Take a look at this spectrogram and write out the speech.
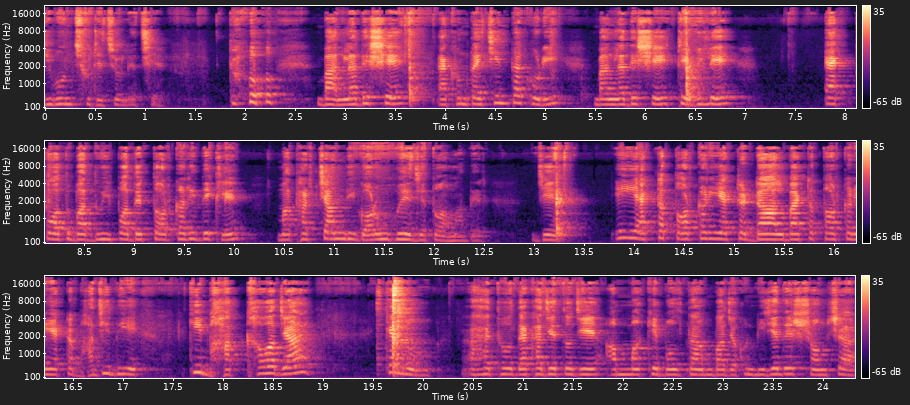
জীবন ছুটে চলেছে। তো বাংলাদেশে এখন তাই চিন্তা করি, বাংলাদেশে টেবিলে এক পদ বা দুই পদের তরকারি দেখলে মাথার চান্দি গরম হয়ে যেত আমাদের, যে এই একটা তরকারি, একটা ডাল বা একটা তরকারি, একটা ভাজি দিয়ে কি ভাত খাওয়া যায়? কেন? হয়তো দেখা যেত যে আম্মাকে বলতাম বা যখন নিজেদের সংসার,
